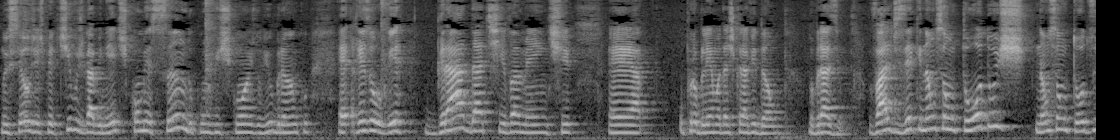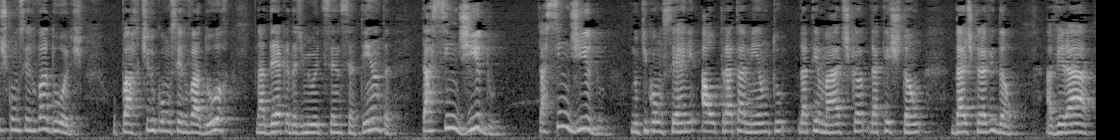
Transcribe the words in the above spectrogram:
nos seus respectivos gabinetes, começando com o Visconde do Rio Branco, é, resolver gradativamente é, o problema da escravidão no Brasil. Vale dizer que não são todos, não são todos os conservadores. O Partido Conservador, na década de 1870, está cindido, está cindido no que concerne ao tratamento da temática da questão da escravidão. Haverá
